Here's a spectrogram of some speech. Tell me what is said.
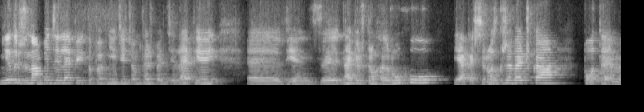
nie dość, że nam będzie lepiej, to pewnie dzieciom też będzie lepiej, e, więc e, najpierw trochę ruchu, jakaś rozgrzeweczka, potem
